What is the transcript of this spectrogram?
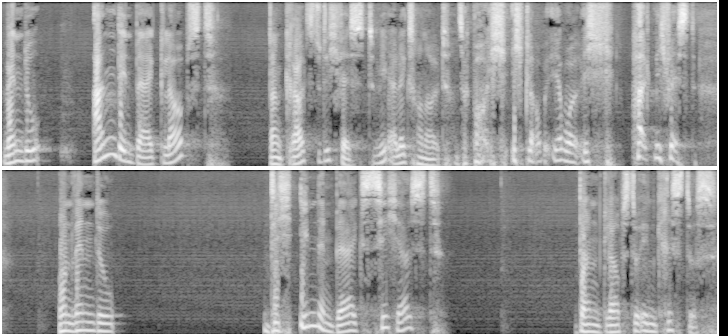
Wenn du an den Berg glaubst, dann krallst du dich fest, wie Alex Honnold, und sagst, boah, ich, ich glaube, jawohl, ich halte mich fest. Und wenn du dich in dem Berg sicherst, dann glaubst du in Christus.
